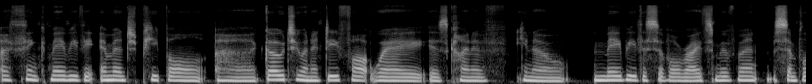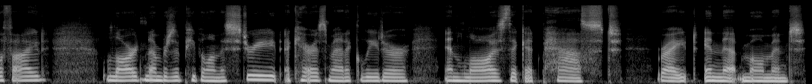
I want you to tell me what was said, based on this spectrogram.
I think maybe the image people uh, go to in a default way is kind of, you know, maybe the civil rights movement simplified large numbers of people on the street, a charismatic leader, and laws that get passed right in that moment.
